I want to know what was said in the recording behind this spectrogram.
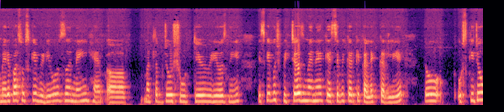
मेरे पास उसके वीडियोस नहीं है मतलब जो शूट किए हुए वीडियोस नहीं है। इसके कुछ पिक्चर्स मैंने कैसे भी करके कलेक्ट कर लिए। तो उसकी जो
